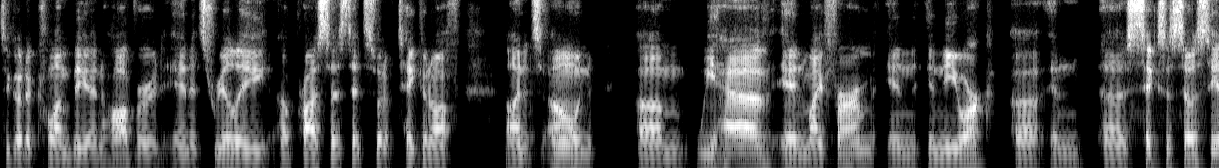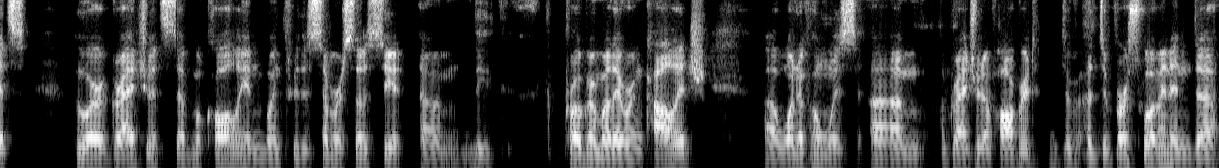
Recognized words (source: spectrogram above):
to go to Columbia and Harvard. And it's really a process that's sort of taken off on its own. Um, we have in my firm in, in New York uh, and uh, six associates who are graduates of Macaulay and went through the summer associate um, the program while they were in college. Uh, one of whom was um, a graduate of Harvard, a diverse woman. And uh,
